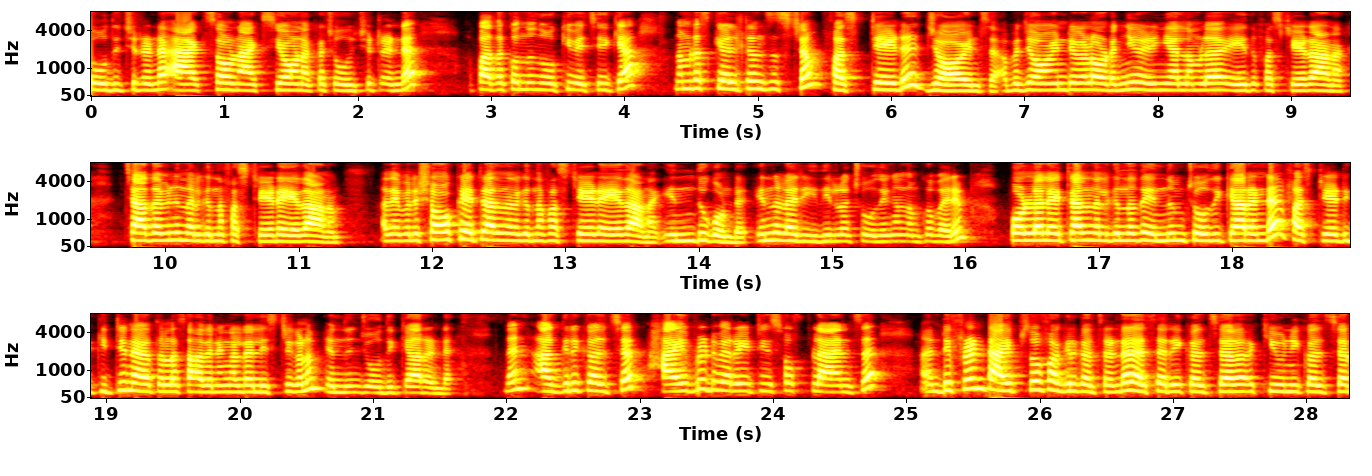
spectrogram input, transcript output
ചോദിച്ചിട്ടുണ്ട്. ആക്സോൺ ആക്സിയോൺ ഒക്കെ ചോദിച്ചിട്ടുണ്ട്. അപ്പൊ അതൊക്കെ ഒന്ന് നോക്കി വെച്ചിരിക്കുക നമ്മുടെ skeleton system first aid joints അപ്പൊ ജോയിന്റുകൾ ഉടഞ്ഞു കഴിഞ്ഞാൽ നമ്മൾ ഏത് ഫസ്റ്റ് എയ്ഡ് ആണ്? ചതവിന് നൽകുന്ന ഫസ്റ്റ് എയ്ഡ് ഏതാണ്? അതേപോലെ ഷോക്ക് ഏറ്റാൽ നൽകുന്ന ഫസ്റ്റ് എയ്ഡ് ഏതാണ്? എന്തുകൊണ്ട്? എന്നുള്ള രീതിയിലുള്ള ചോദ്യങ്ങൾ നമുക്ക് വരും. പൊള്ളലേറ്റാൽ നൽകുന്നത് എന്നും ചോദിക്കാറുണ്ട്. ഫസ്റ്റ് എയ്ഡ് കിറ്റിനകത്തുള്ള സാധനങ്ങളുടെ ലിസ്റ്റുകളും എന്നും ചോദിക്കാറുണ്ട്. Then agriculture hybrid varieties of plants different types of agriculture ഉണ്ട്. സെറികൾച്ചർ ക്യൂണിക്കൾച്ചർ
